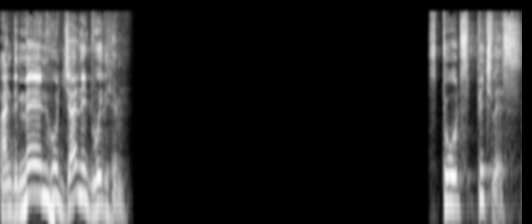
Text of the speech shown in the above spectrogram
and the men who journeyed with him stood speechless,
